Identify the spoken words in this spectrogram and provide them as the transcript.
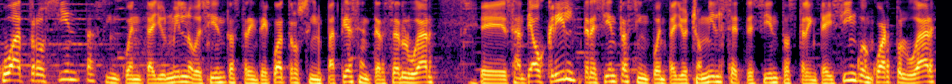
451.934 simpatías en tercer lugar. Eh, Santiago Krill, 358.735 en cuarto lugar.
